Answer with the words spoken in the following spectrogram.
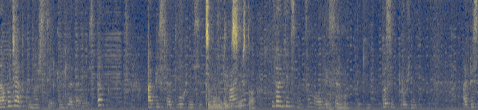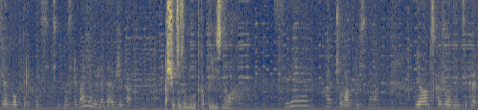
На початку наш сир виглядає ось так, а після двох місяців Це молодий сир, так? Так, дійсно, це молодий сир, Мгм. такий досить пружний. А після двох-трьох місяців визрівання виглядає вже так. А що це за нього така пліснява? Це харчова пліснява. Я вам скажу один секрет.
